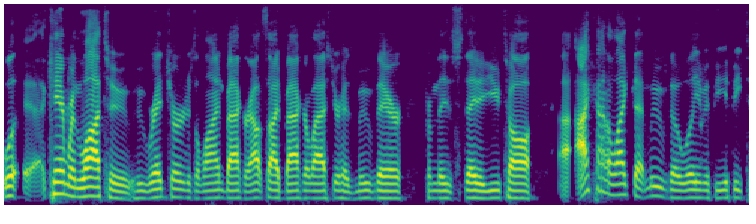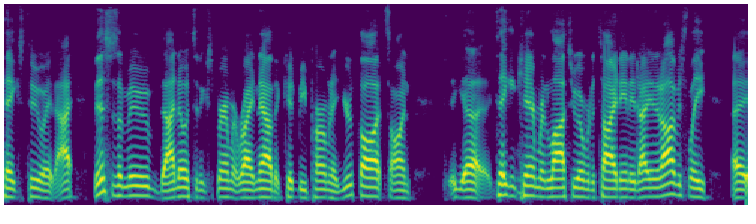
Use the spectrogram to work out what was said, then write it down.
well, uh, Cameron Latu, who redshirted as a linebacker, outside backer last year, has moved there from the state of Utah. I, I kind of like that move though, William. If he if he takes to it, I this is a move. I know it's an experiment right now that could be permanent. Your thoughts on uh, taking Cameron Latu over to tight end? It, it obviously, uh,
